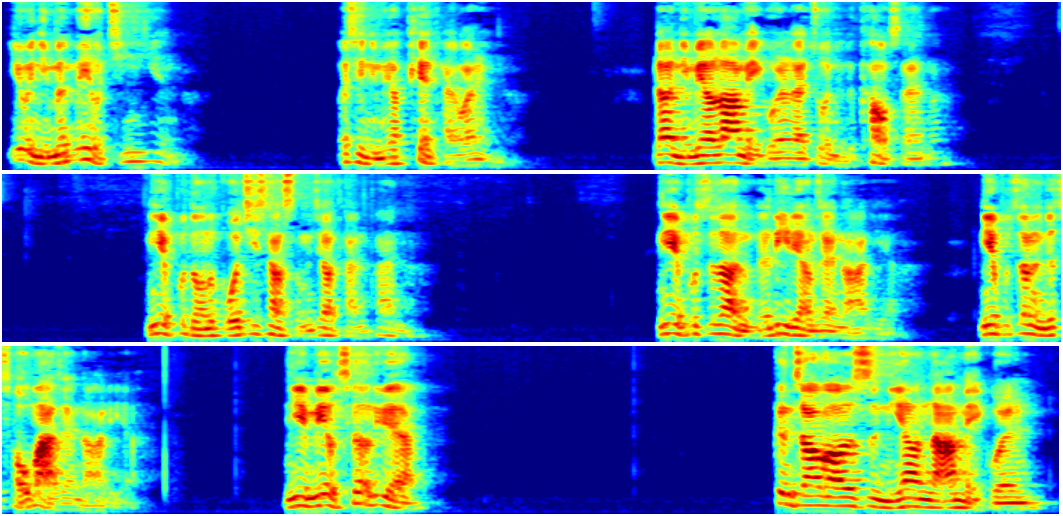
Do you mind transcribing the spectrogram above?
因为你们没有经验啊，而且你们要骗台湾人呢，让你们要拉美国人来做你的靠山啊，你也不懂得国际上什么叫谈判啊，你也不知道你的力量在哪里啊，你也不知道你的筹码在哪里啊，你也没有策略啊。更糟糕的是，你要拿美国人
